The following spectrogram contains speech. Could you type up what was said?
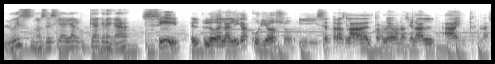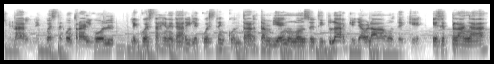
Luis, no sé si hay algo que agregar. Sí, lo de la liga curioso y se traslada del torneo nacional a internacional. Le cuesta encontrar el gol, le cuesta generar y le cuesta encontrar también un once titular, que ya hablábamos de que ese plan A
